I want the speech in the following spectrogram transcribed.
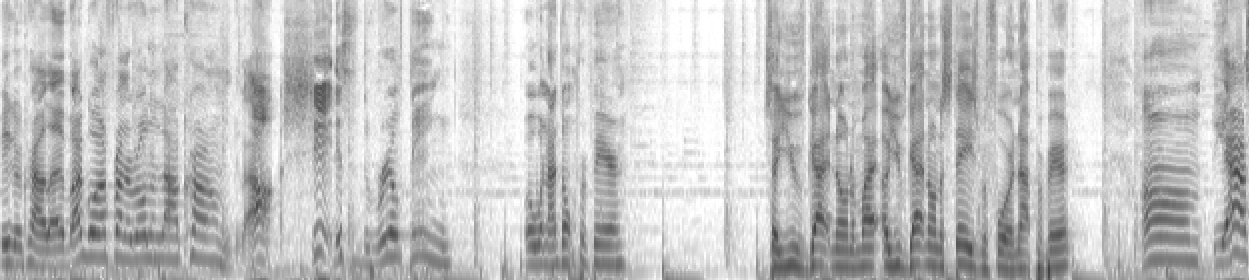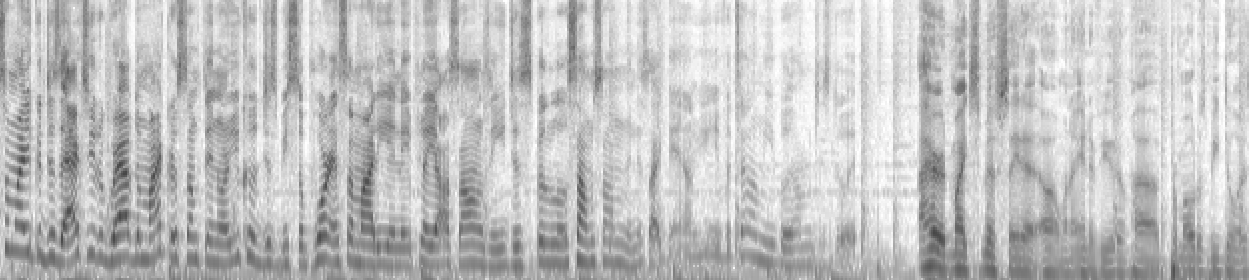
Bigger crowd. Like if I go in front of Rolling Loud crowd, I'm like, oh shit, this is the real thing. Or when I don't prepare. So you've gotten on the mic, oh, you've gotten on the stage before and not prepared. Um, yeah, somebody could just ask you to grab the mic or something, or you could just be supporting somebody and they play y'all songs and you just spit a little something, something, and it's like, damn, you didn't even tell me, but I'm gonna just do it. I heard Mike Smith say that uh, when I interviewed him. How promoters be doing.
